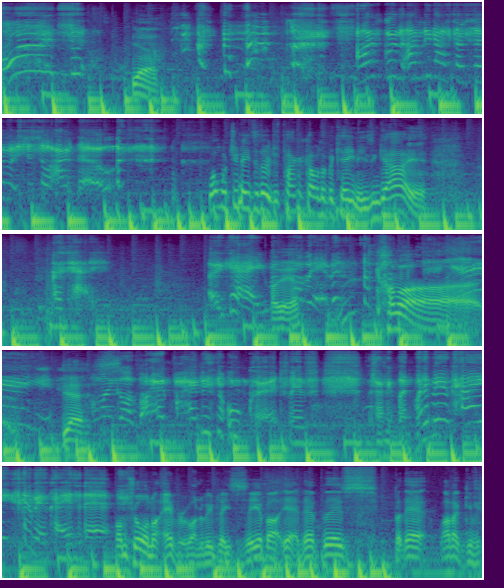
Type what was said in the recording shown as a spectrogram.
what? Yeah. What would you need to do? Just pack a couple of bikinis and get out of here. okay. Okay. Oh, we're yeah? coming. Come on. Yay. Yes. Oh my god, I hope, I hope it's not awkward with with everyone. Will it be okay? It's gonna be okay, isn't it? I'm sure not everyone will be pleased to see you, but yeah, there, there's, but there, I don't give a,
